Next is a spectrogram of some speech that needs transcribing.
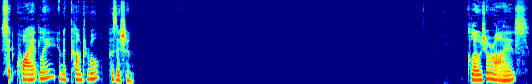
Sit quietly in a comfortable position. Close your eyes.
